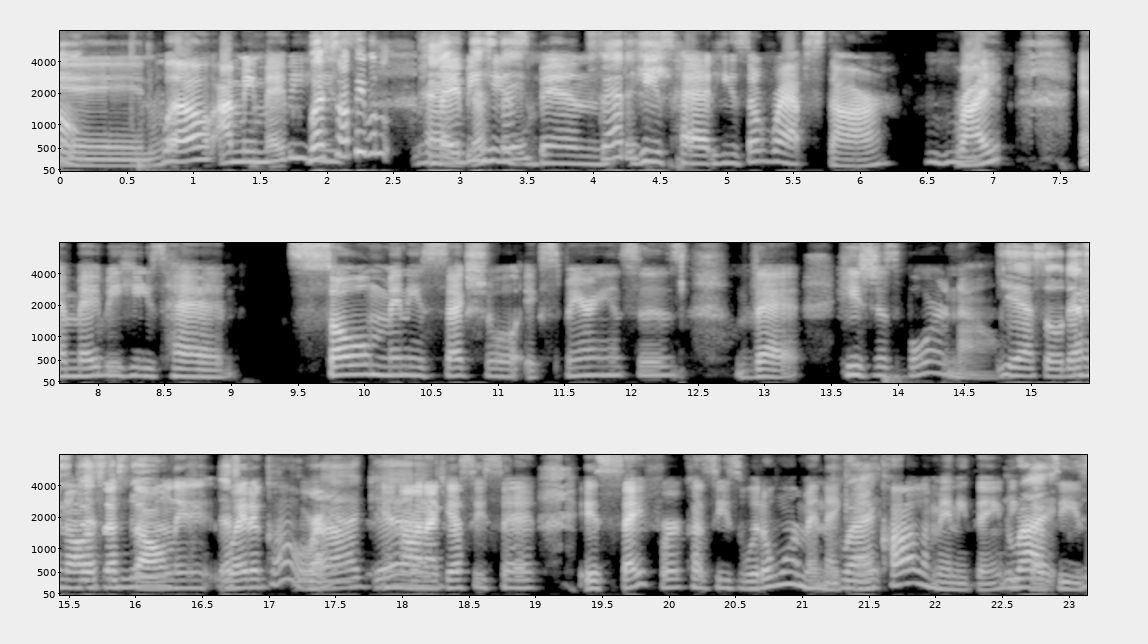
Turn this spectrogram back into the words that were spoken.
wrong? mean, well, I mean, maybe but some people, hey, maybe he's been fetish. he's had he's a rap star, Mhm. right? And maybe he's had so many sexual experiences that he's just bored now. Yeah, so that's you know, that's, that's, the only that's- way to go, I right? You know, and I guess. he said it's safer because he's with a woman. They Right. can't call him anything because right. he's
